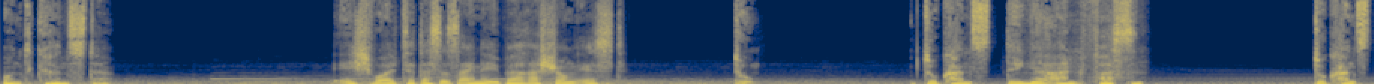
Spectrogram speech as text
und grinste. Ich wollte, dass es eine Überraschung ist. Du, du kannst Dinge anfassen? Du kannst...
